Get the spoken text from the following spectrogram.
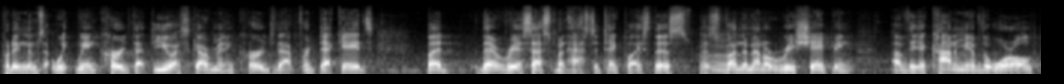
putting them. We, we encourage that. The U.S. government encouraged that for decades, but the reassessment has to take place. This this Mm-hmm. fundamental reshaping of the economy of the world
